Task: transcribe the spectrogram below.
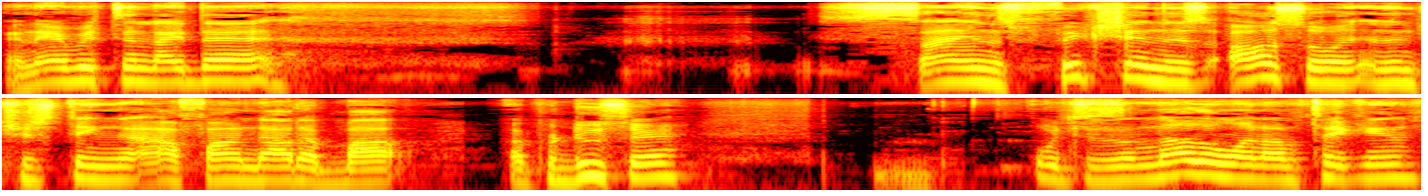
and everything like that. Science fiction is also an interesting I found out about a producer, which is another one I'm taking.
